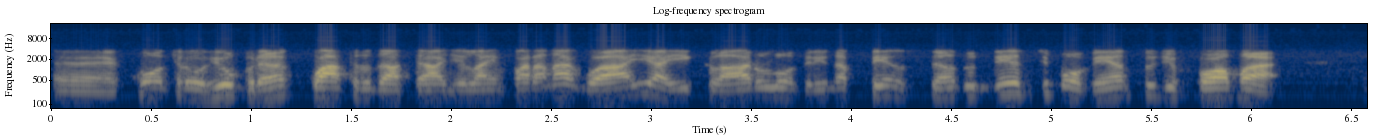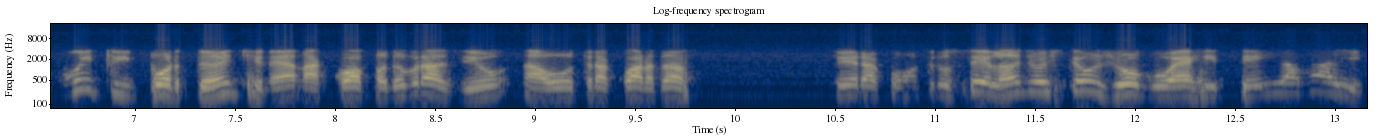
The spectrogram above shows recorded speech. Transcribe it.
é, contra o Rio Branco, quatro da tarde lá em Paranaguá. E aí, claro, Londrina pensando nesse momento de forma muito importante né, na Copa do Brasil, na outra quarta-feira contra o Ceilândia. Hoje tem o jogo RT e Havaí.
